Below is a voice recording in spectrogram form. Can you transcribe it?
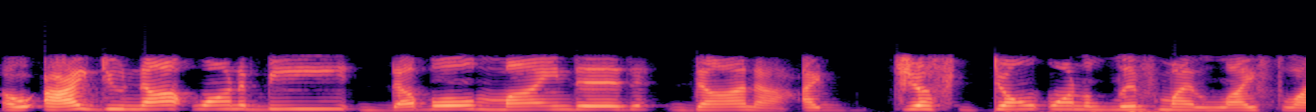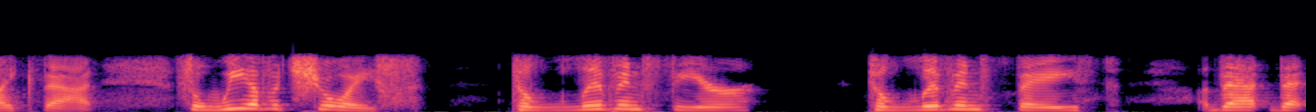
Oh, I do not want to be double minded Donna. I just don't want to live my life like that. So we have a choice to live in fear, to live in faith. That that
